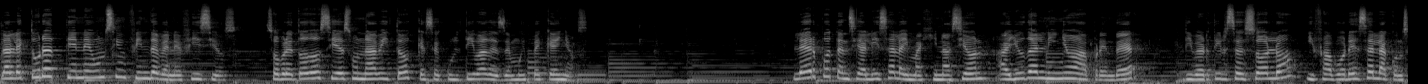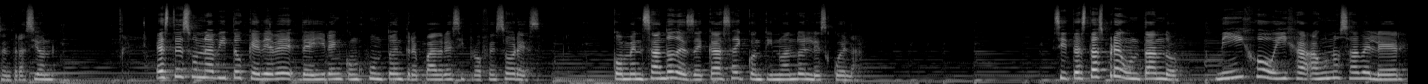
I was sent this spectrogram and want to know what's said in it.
La lectura tiene un sinfín de beneficios, sobre todo si es un hábito que se cultiva desde muy pequeños. Leer potencializa la imaginación, ayuda al niño a aprender divertirse solo y favorece la concentración. Este es un hábito que debe de ir en conjunto entre padres y profesores, comenzando desde casa y continuando en la escuela. Si te estás preguntando, mi hijo o hija aún no sabe leer,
